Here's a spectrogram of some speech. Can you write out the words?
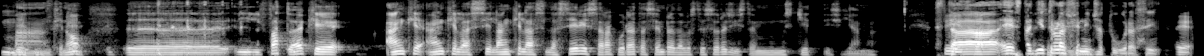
Ma anche sì, no. Eh, il fatto è che anche, anche la, se- anche la- la serie sarà curata sempre dallo stesso regista, Muschietti si chiama. Sì, Sta, sta- eh, sta dietro la sceneggiatura, sì. sì.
